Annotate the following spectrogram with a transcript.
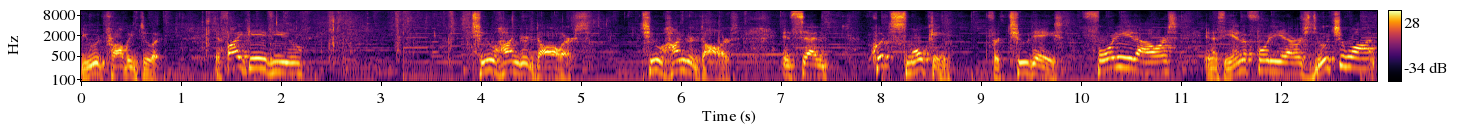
You would probably do it. If I gave you $200, $200 and said, quit smoking for two days, 48 hours, and at the end of 48 hours, do what you want,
